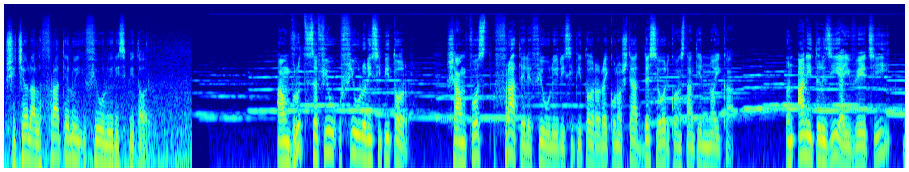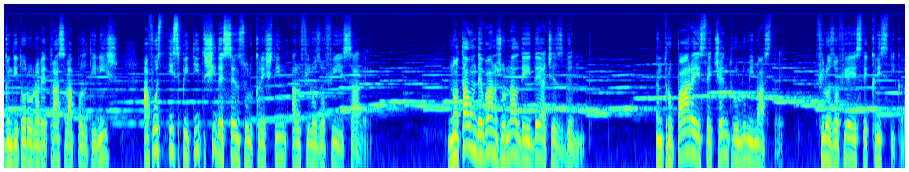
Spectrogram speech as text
și cel al fratelui fiului risipitor. Am vrut să fiu fiul risipitor și am fost fratele fiului risipitor, recunoștea deseori Constantin Noica. În anii târzii ai vieții, gânditorul retras la Păltiniș a fost ispitit și de sensul creștin al filozofiei sale. Nota undeva în jurnal de idei acest gând. Întruparea este centrul lumii noastre. Filozofia este cristică.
